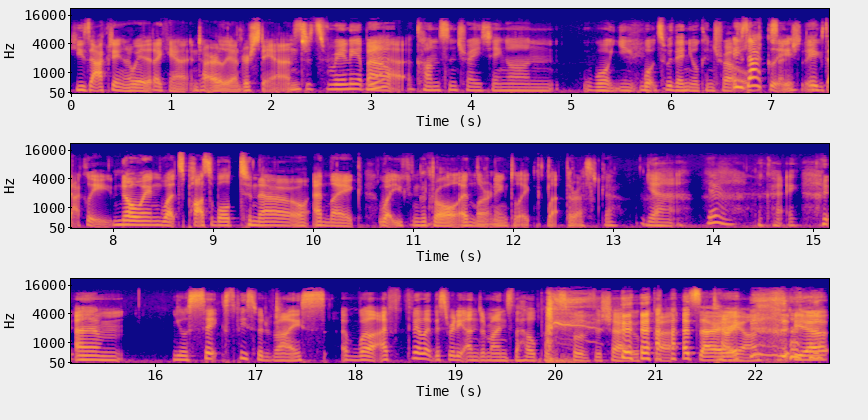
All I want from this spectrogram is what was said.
he's acting in a way that I can't entirely understand. It's really about Yeah. concentrating on what you what's within your control. Exactly. Exactly. Knowing what's possible to know and like what you can control and learning to like let the rest go. Yeah. Yeah. Okay. Um, your sixth piece of advice. uh, Well, I feel like this really undermines the whole principle of the show. But Sorry. carry on. yeah.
